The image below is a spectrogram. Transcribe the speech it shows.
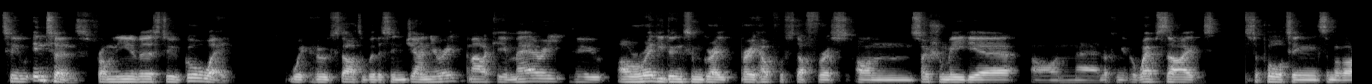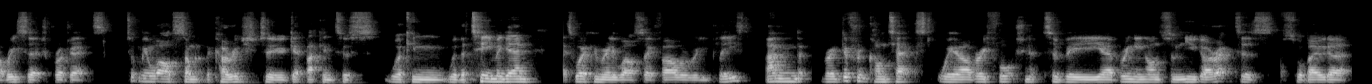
two interns from the University of Galway who started with us in January, Malachy and Mary, who are already doing some great, very helpful stuff for us on social media, on uh, looking at the website, supporting some of our research projects. Took me a while to summon up the courage to get back into working with a team again. It's working really well so far. We're really pleased. And very different context, we are very fortunate to be uh, bringing on some new directors, Swoboda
